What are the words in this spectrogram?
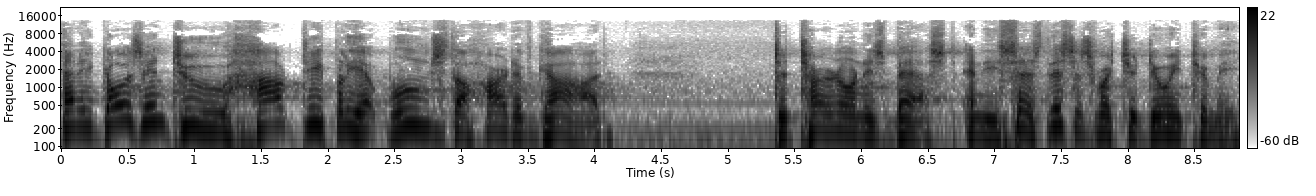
And he goes into how deeply it wounds the heart of God to turn on his best. And he says, This is what you're doing to me.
